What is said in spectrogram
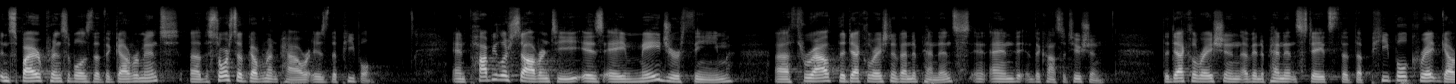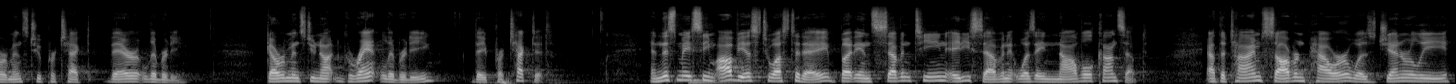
inspired principle is that the government, uh, the source of government power is the people. And popular sovereignty is a major theme uh, throughout the Declaration of Independence and, and the Constitution. the Declaration of Independence states that the people create governments to protect their liberty. Governments do not grant liberty, they protect it. And this may seem obvious to us today, but in 1787 it was a novel concept. At the time, sovereign power was generally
